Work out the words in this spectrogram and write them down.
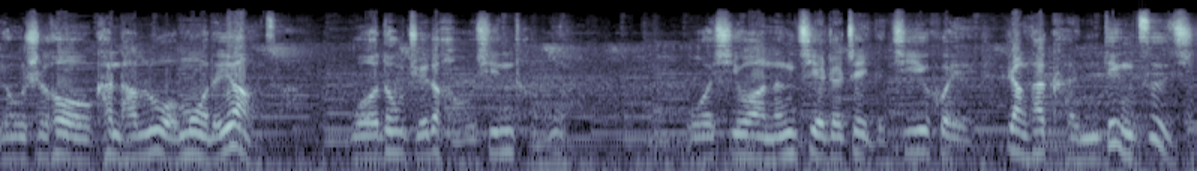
有时候看他落寞的样子，我都觉得好心疼啊。我希望能借着这个机会让他肯定自己。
